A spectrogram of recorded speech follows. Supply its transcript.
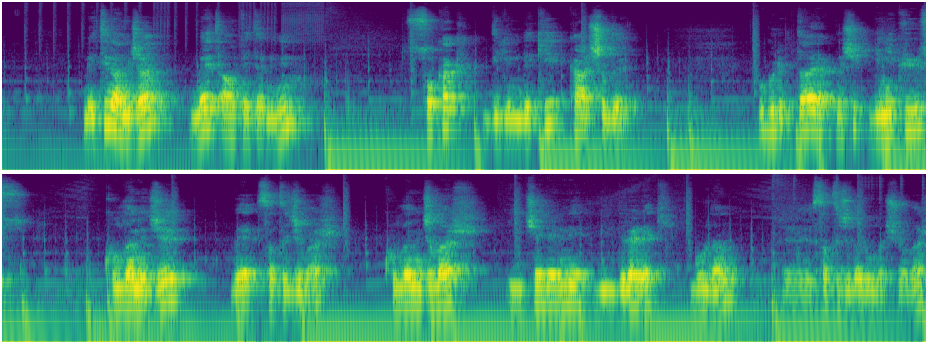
Metin amca metamfetaminin sokak dilindeki karşılığı. Bu grupta yaklaşık 1200 kullanıcı ve satıcı var. Kullanıcılar ilçelerini bildirerek buradan e, satıcılara ulaşıyorlar.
